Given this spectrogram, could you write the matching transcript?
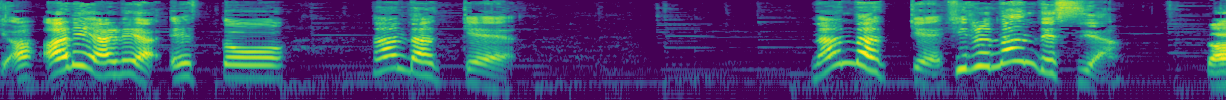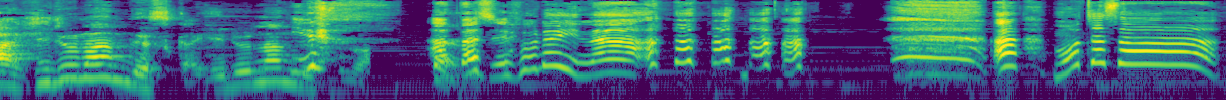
け？あ、あれやあれや。えっと、なんだっけ？なんだっけ？ヒルナンデスやん。あ、昼なんですか昼なんですわ。私古いな。あ、もちゃさん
